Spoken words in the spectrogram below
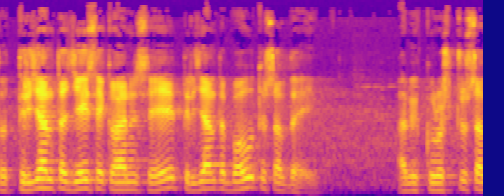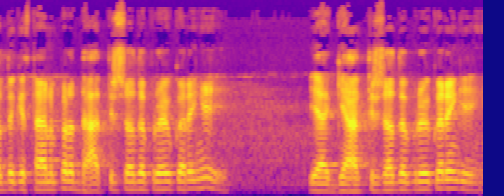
तो त्रिजंत जैसे कहने से त्रिजंत बहुत शब्द है। अभी क्रुष्टु शब्द के स्थान पर धातृ शब्द प्रयोग करेंगे, या ज्ञातृ शब्द प्रयोग करेंगे,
